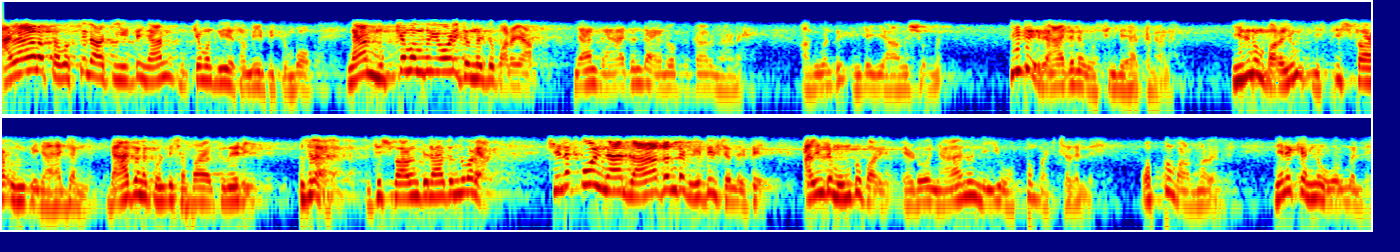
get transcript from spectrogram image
അയാളെ തവസ്സിലാക്കിയിട്ട് ഞാൻ മുഖ്യമന്ത്രിയെ സമീപിക്കുമ്പോൾ ഞാൻ മുഖ്യമന്ത്രിയോട് ചെന്നിട്ട് പറയാം ഞാൻ രാജന്റെ അയലോക്കക്കാരനാണ് അതുകൊണ്ട് എന്റെ ഈ ആവശ്യമൊന്ന്. ഇത് രാജനെ വസീലയാക്കലാണ്. ഇതിനും പറയും ഇസ്തിഷ്ഫാഉം ബി രാജൻ. രാജനെ കൊണ്ട് ശഫായത്ത് നേടി. മനസ്സിലായോ? ഇസ്തിഷ്ഫാഉം ബി രാജൻ എന്ന് പറയാം. ചിലപ്പോൾ ഞാൻ രാധന്റെ വീട്ടിൽ ചെന്നിട്ട് അതിന്റെ മുമ്പ് പറയും എടോ ഞാനും നീയും ഒപ്പം പഠിച്ചതല്ലേ? ഒപ്പം വളർന്നതല്ലേ? നിനക്ക് എന്നെ ഓർമ്മല്ലേ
